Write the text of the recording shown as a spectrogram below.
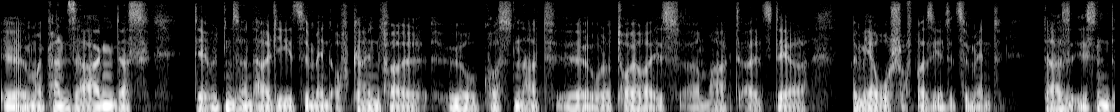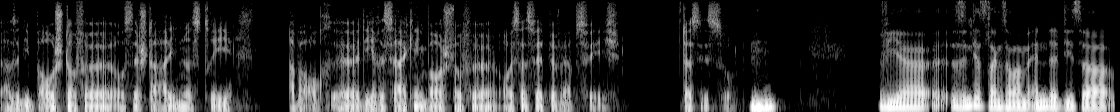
äh, man kann sagen, dass der hüttensandhaltige Zement auf keinen Fall höhere Kosten hat äh, oder teurer ist am Markt als der primärrohstoffbasierte Zement. Da sind also die Baustoffe aus der Stahlindustrie, aber auch äh, die Recyclingbaustoffe äußerst wettbewerbsfähig. Das ist so. Mhm. Wir sind jetzt langsam am Ende dieser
